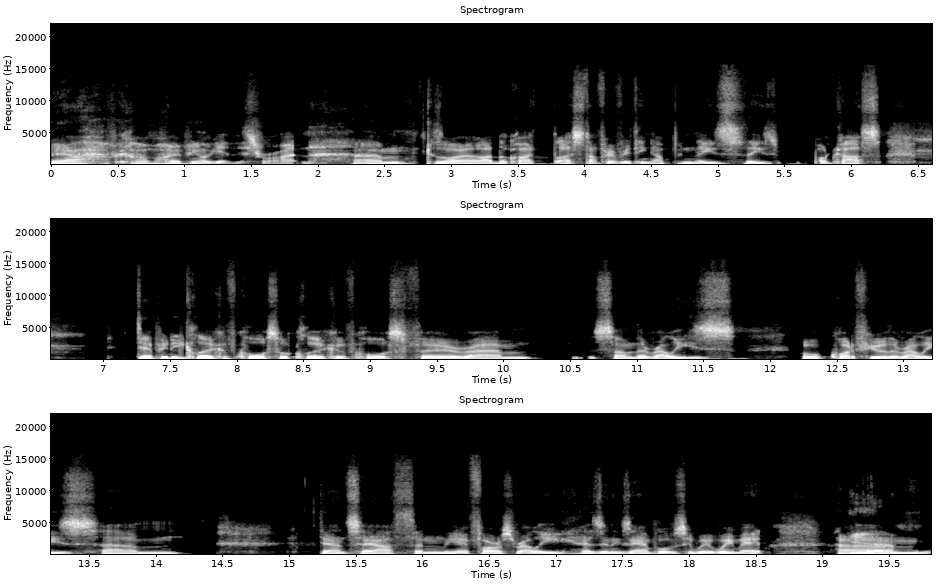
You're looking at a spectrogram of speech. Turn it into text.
now I'm hoping I get this right because um, I, I, look I, I stuff everything up in these these podcasts. Deputy clerk of course or clerk of course for um, some of the rallies, well, quite a few of the rallies um, down south, and yeah, Forest Rally as an example, obviously where we met. yeah, Um,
